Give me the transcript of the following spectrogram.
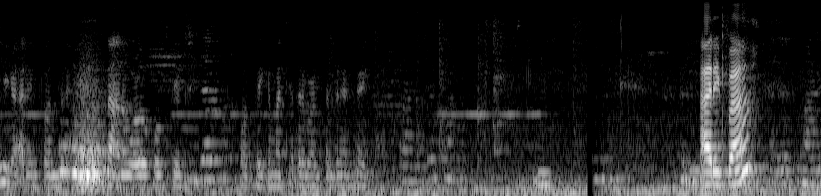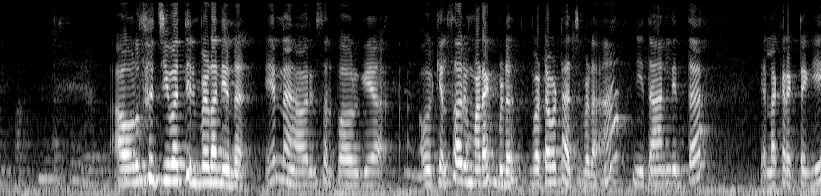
ಈಗ ಆರಿಪ್ಪ ಅಂದ್ರೆ ನಾನು ಒಳಗೆ ಹೋಗ್ತೀನಿ ಒಬ್ಬಿಗೆ ಮತ್ತೆ ಹತ್ರ ರೀ ಹಂಗಾಗಿ. ಹ್ಞೂ ಆರಿಪ್ಪ ಅವ್ರದ್ದು ಜೀವ ತಿನ್ಬೇಡ ನೀನು. ಏನು ಅವ್ರಿಗೆ ಸ್ವಲ್ಪ ಅವ್ರಿಗೆ ಅವ್ರ ಕೆಲಸ ಅವ್ರಿಗೆ ಮಾಡಕ್ಕೆ ಬಿಡು. ಬಟ ಬಟ ಹಚ್ಬೇಡ ನಿಧಾನ್ಲಿಂತ ಎಲ್ಲ ಕರೆಕ್ಟಾಗಿ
